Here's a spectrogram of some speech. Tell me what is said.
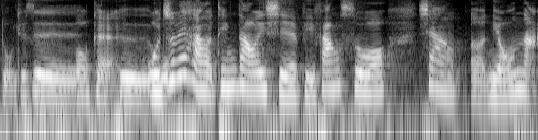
多，就是 OK。我这边还有听到一些，比方说像呃牛奶。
